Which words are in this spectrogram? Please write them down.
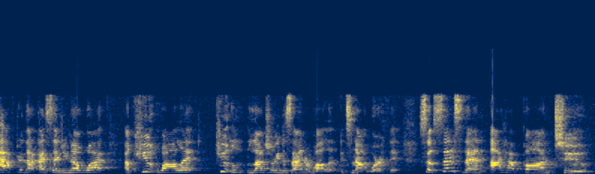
after that, I said, you know what? A cute wallet, cute luxury designer wallet, it's not worth it. So since then, I have gone to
